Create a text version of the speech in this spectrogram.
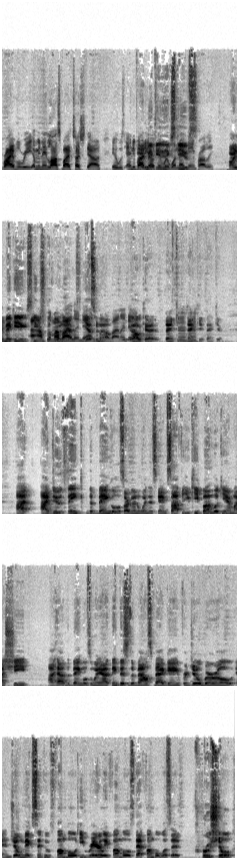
rivalry. I mean, they lost by a touchdown. It was anybody else they would have won that game probably. Are you making an excuse I'm for putting my violin down. Yes I'm or no? my violin down. Okay, thank you, Mhm. thank you, thank you. I I do think the Bengals are going to win this game. Safi, you keep on looking at my sheet. I have the Bengals winning. I think this is a bounce back game for Joe Burrow and Joe Mixon, who fumbled. He rarely fumbles. That fumble was a crucial,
